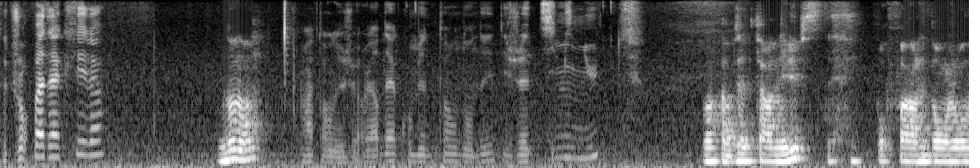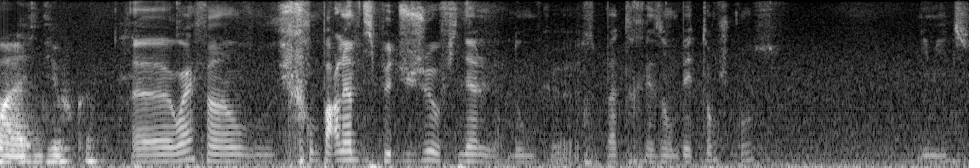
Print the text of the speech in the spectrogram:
T'as toujours pas ta clé là? Non, non. Attendez, je vais regarder à combien de temps on en est. Déjà 10 minutes. Bon, on va peut-être faire une ellipse pour faire le donjon dans la vidéo, quoi. Euh, ouais, enfin, on- parlait un petit peu du jeu au final, donc euh, c'est pas très embêtant, je pense. Limite,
